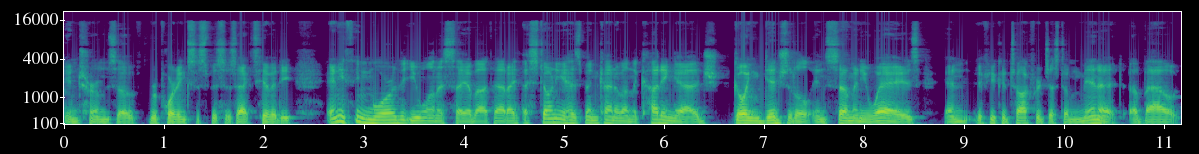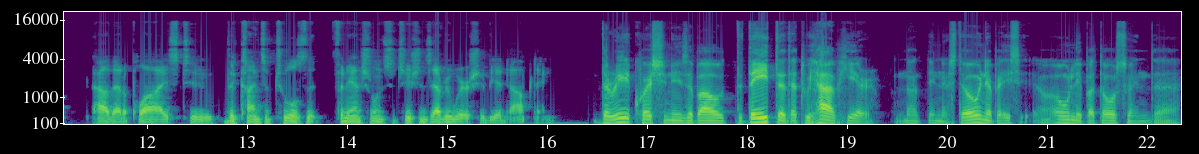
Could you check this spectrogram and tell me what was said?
in terms of reporting suspicious activity. Anything more that you want to say about that? Estonia has been kind of on the cutting edge, going digital in so many ways. And if you could talk for just a minute about how that applies to the kinds of tools that financial institutions everywhere should be adopting. The real question is about the data that we have here, not in Estonia only, but also in the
